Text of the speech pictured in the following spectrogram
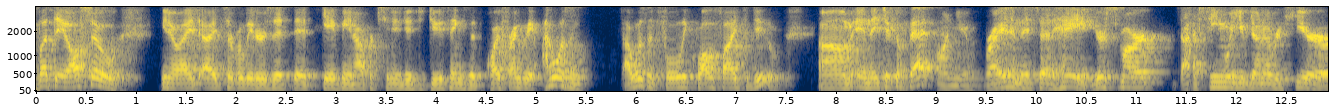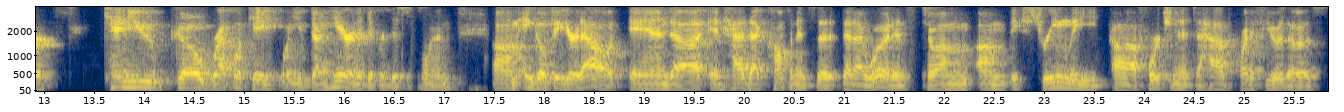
but they also you know I, I had several leaders that, that gave me an opportunity to do things that quite frankly i wasn't I wasn't fully qualified to do. Um, and they took a bet on you, right? And they said, Hey, you're smart. I've seen what you've done over here. Can you go replicate what you've done here in a different discipline um, and go figure it out? And uh, and had that confidence that, that I would. And so I'm I'm extremely uh, fortunate to have quite a few of those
